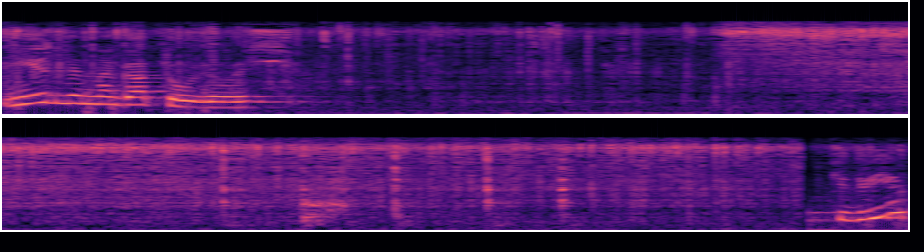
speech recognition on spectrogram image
медленно готовилось. Две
